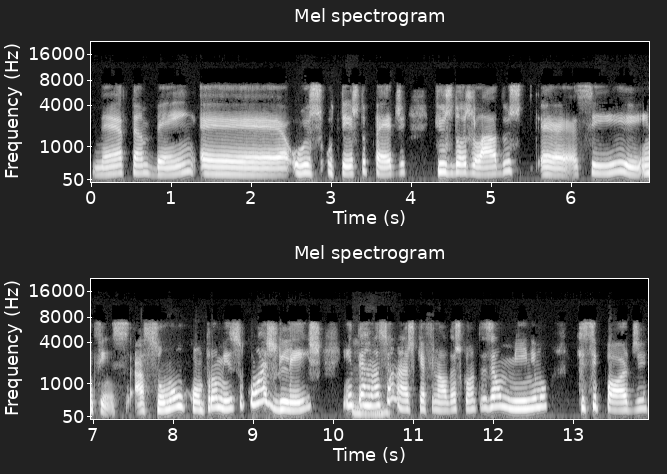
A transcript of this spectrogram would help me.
né, também é, os, o texto pede que os dois lados é, se, enfim, assumam um compromisso com as leis internacionais, uhum. que afinal das contas é o mínimo que se pode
